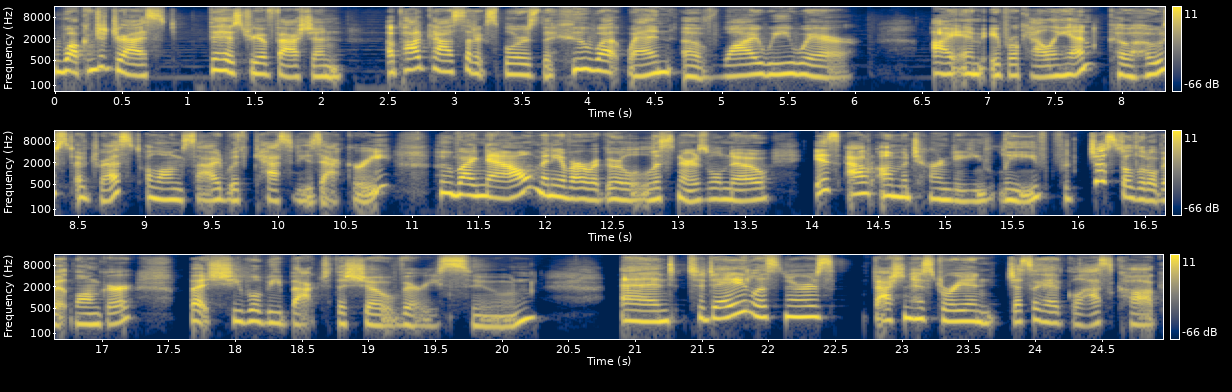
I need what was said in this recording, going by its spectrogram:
Welcome to Dressed, the history of fashion, a podcast that explores the who, what, when of why we wear. I am April Callahan, co host of Dressed, alongside with Cassidy Zachary, who by now many of our regular listeners will know is out on maternity leave for just a little bit longer, but she will be back to the show very soon. And today, listeners, fashion historian Jessica Glasscock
